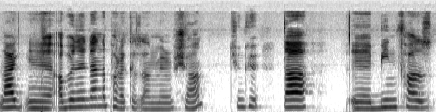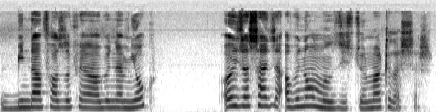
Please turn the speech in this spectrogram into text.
Like, e, aboneden de para kazanmıyorum şu an. Çünkü daha e, bin faz, binden fazla falan abonem yok. O yüzden sadece abone olmanızı istiyorum arkadaşlar.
